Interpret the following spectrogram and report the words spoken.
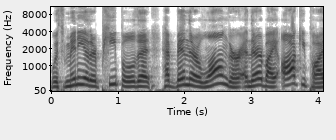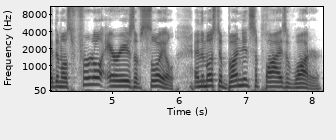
with many other people that had been there longer and thereby occupied the most fertile areas of soil and the most abundant supplies of water.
